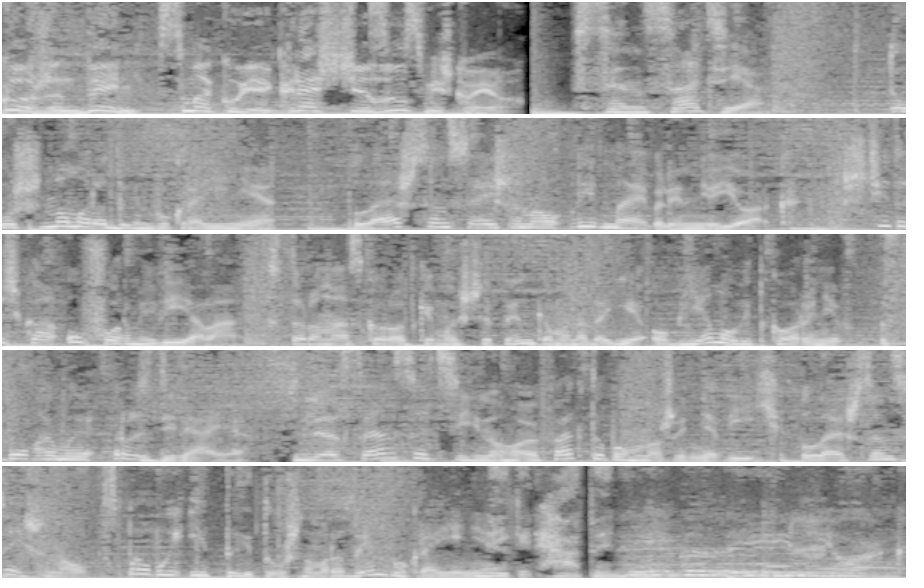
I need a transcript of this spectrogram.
Кожен день смакує краще з усмішкою. Сенсація. Туш номер один в Україні. Lash Sensational від Maybelline New York. Щіточка у формі віяла. Сторона з короткими щетинками надає об'єму від коренів, з довгими розділяє. Для сенсаційного ефекту помноження вій. Lash Sensational. Спробуй і ти туш номер один в Україні. Make it happen. New York.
